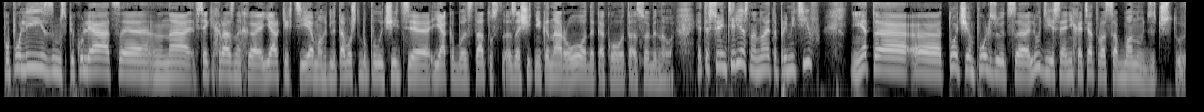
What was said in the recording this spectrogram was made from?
популизм, спекуляция на всяких разных э, ярких темах для того, чтобы получить э, якобы статус защитника народа какого-то особенного. Это все интересно, но это примитив, и это э, то, чем пользуются люди, если они хотят вас обмануть зачастую.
